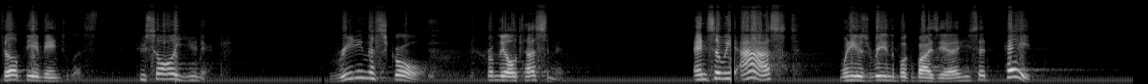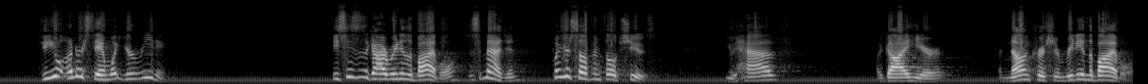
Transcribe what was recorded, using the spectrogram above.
Philip the evangelist, who saw a eunuch reading a scroll from the Old Testament. And so he asked, when he was reading the book of Isaiah, he said, Hey, Do you understand what you're reading? He sees a guy reading the Bible. Just imagine. Put yourself in Philip's shoes. You have a guy here, a non Christian, reading the Bible.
